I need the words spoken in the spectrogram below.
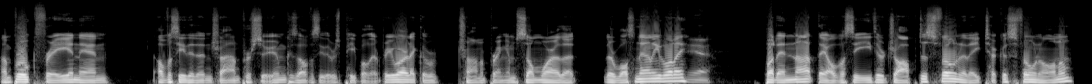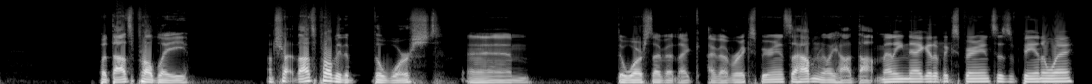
and broke free. And then obviously they didn't try and pursue him because obviously there was people everywhere, like they were trying to bring him somewhere that there wasn't anybody. Yeah. But in that, they obviously either dropped his phone or they took his phone on him. But that's probably, I'm try, that's probably the, the worst, um, the worst I've like I've ever experienced. I haven't really had that many negative experiences of being away.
